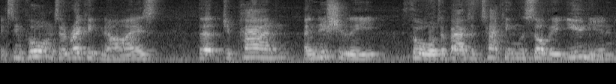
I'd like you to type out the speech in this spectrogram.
It's important to recognize that Japan initially thought about attacking the Soviet Union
